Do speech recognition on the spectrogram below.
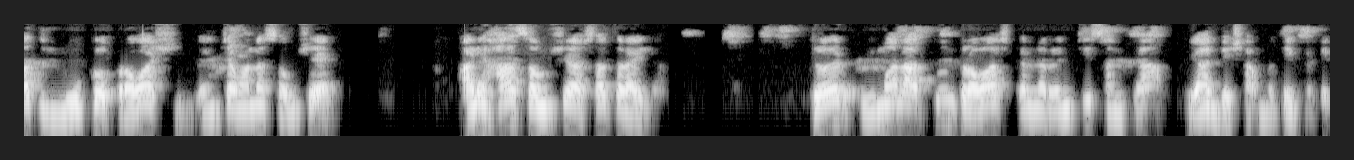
आज लोक प्रवासी यांच्या मनात संशय आहे. आणि हा संशय असाच राहिला तर विमानातून प्रवास करणाऱ्यांची संख्या या देशामध्ये घटेल.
